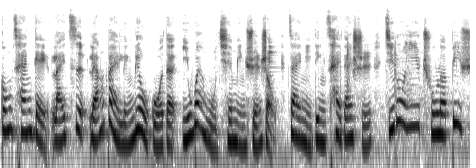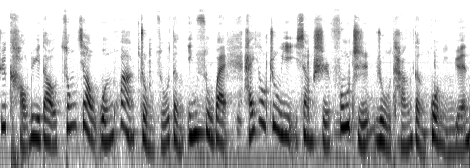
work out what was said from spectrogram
供餐给来自两百零六国的一万五千名选手。在拟定菜单时，吉洛伊除了必须考虑到宗教、文化、种族等因素外，还要注意像是麸质、乳糖等过敏源。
